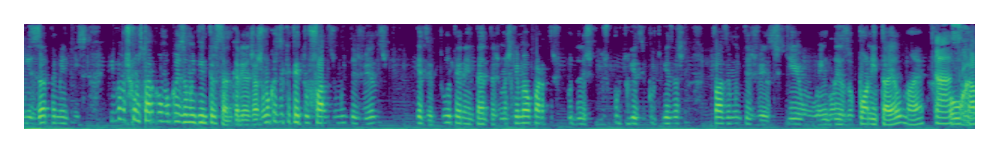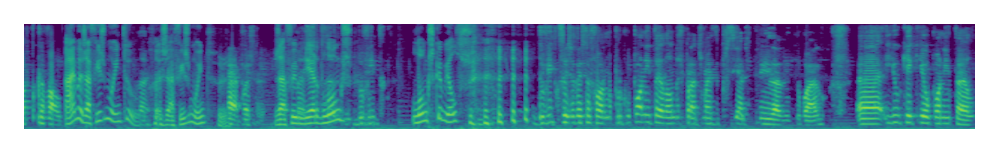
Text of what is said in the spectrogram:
exatamente isso. E vamos começar com uma coisa muito interessante, Karina Jorge, uma coisa que até tu fazes muitas vezes, quer dizer, tu até nem tantas, mas que a maior parte dos, das- dos portugueses e portuguesas fazem muitas vezes, que é o inglês o ponytail, não é? Ah, Ou o sim. rabo de cavalo. Ai, mas já fiz muito. Não. Já fiz muito. Ah, pois, Já fui mulher de longos, Duvido, longos cabelos. duvido que seja desta forma, porque o ponytail é um dos pratos mais apreciados de Trinidade e Tobago. Ah, e o que é que é o ponytail?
